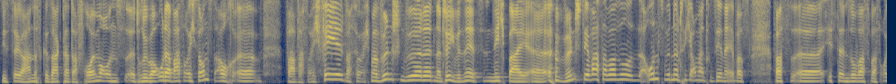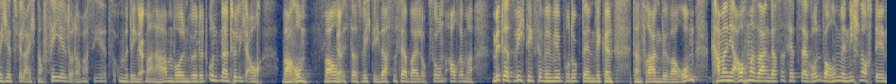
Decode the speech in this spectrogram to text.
Wie es der Johannes gesagt hat, da freuen wir uns äh, drüber. Oder was euch sonst auch äh, war, was euch fehlt, was ihr euch mal wünschen würdet. Natürlich, wir sind jetzt nicht bei äh, Wünscht ihr was, aber so uns würde natürlich auch mal interessieren, ey, was, was äh, ist denn sowas, was euch jetzt vielleicht noch fehlt oder was ihr jetzt unbedingt ja. mal haben wollen würdet? Und natürlich auch, warum? Warum ja. ist das wichtig? Das ist ja bei Luxon auch immer mit das Wichtigste, wenn wir Produkte entwickeln. Dann fragen wir, warum. Kann man ja auch mal sagen, das ist jetzt der Grund, warum wir nicht noch den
